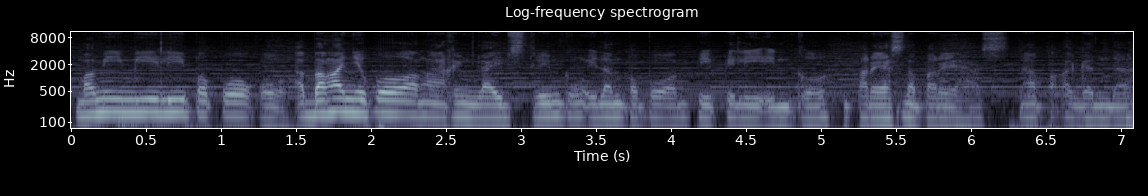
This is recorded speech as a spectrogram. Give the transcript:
mamimili pa po ko. Abangan nyo po ang aking live stream kung ilan pa po ang pipiliin ko. Parehas na parehas. Napakaganda.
